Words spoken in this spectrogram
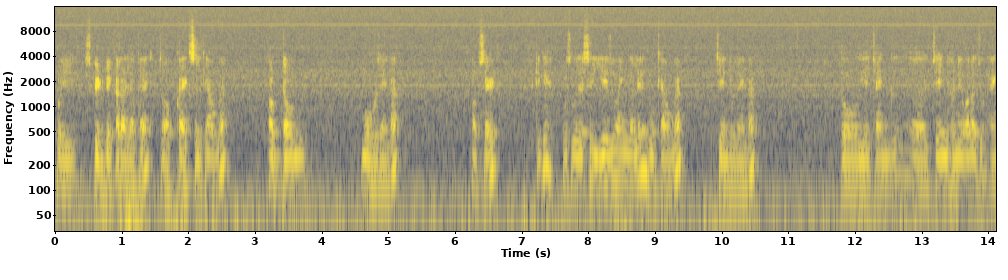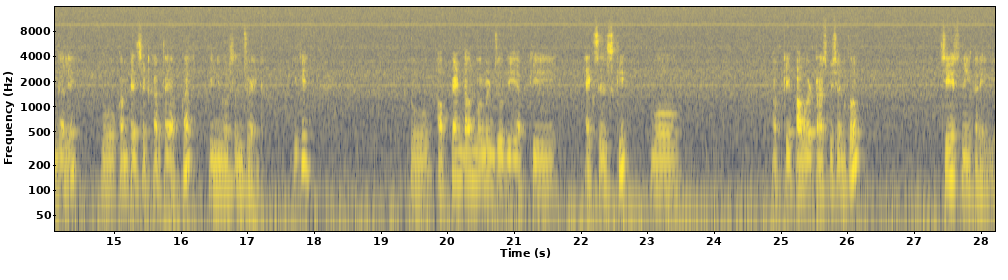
कोई स्पीड ब्रेकर आ जाता है तो आपका एक्सल क्या होगा? अप डाउन मूव हो जाएगा। अप साइड ठीक है? उस वजह से ये जो एंगल है, वो क्या होगा? चेंज हो जाएगा। तो ये चेंज चेंज होने वाला जो एंगल है, वो कंपेंसेट करता है आपका यूनिवर्सल जॉइंट ठीक है? तो अप एंड डाउन मोमेंट जो भी है आपकी एक्सेल्स की, वो आपके पावर ट्रांसमिशन को चेंज नहीं करेंगी।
